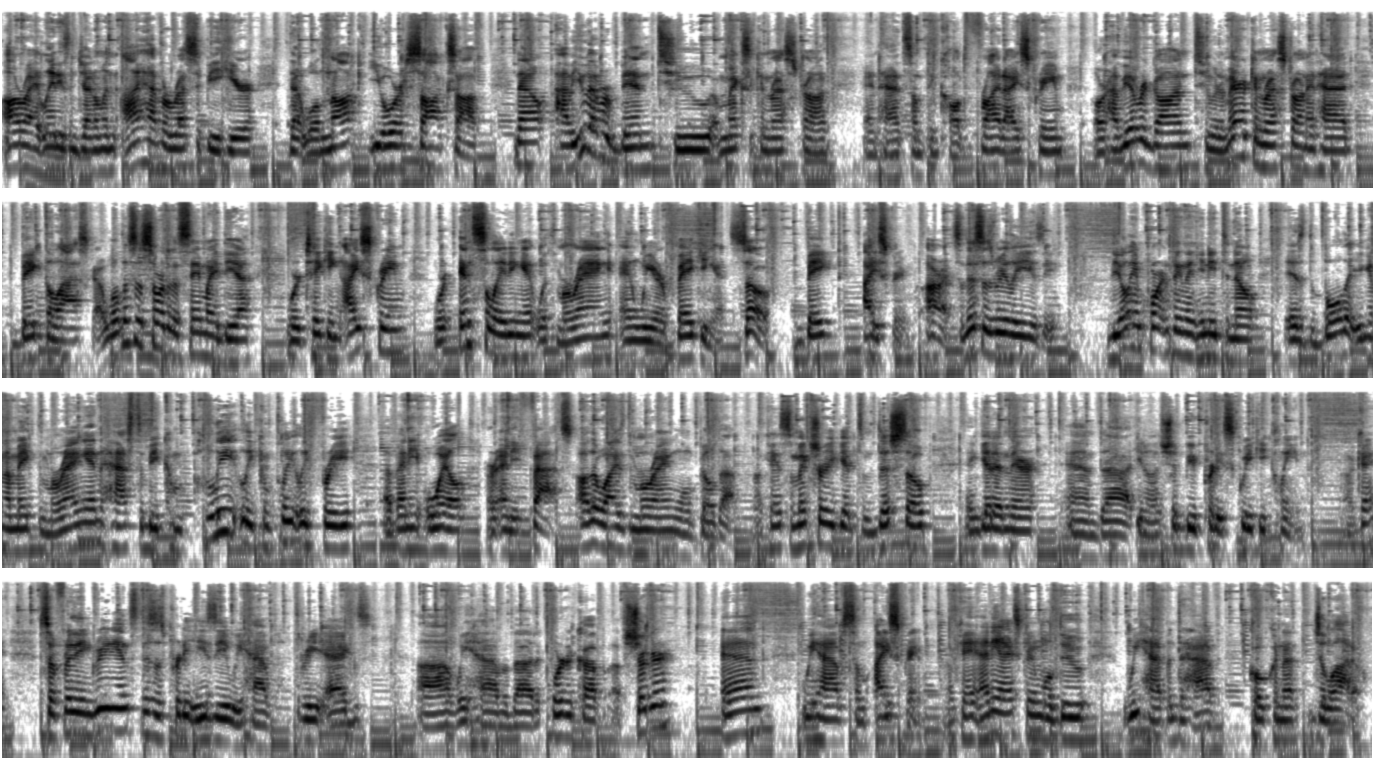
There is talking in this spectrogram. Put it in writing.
Alright ladies and gentlemen, I have a recipe here that will knock your socks off. Now, have you ever been to a Mexican restaurant and had something called fried ice cream? Or have you ever gone to an American restaurant and had baked Alaska? Well, this is sort of the same idea. We're taking ice cream, we're insulating it with meringue, and we are baking it. So, baked ice cream. Alright, so this is really easy. The only important thing that you need to know is the bowl that you're gonna make the meringue in has to be completely, completely free of any oil or any fats. Otherwise the meringue won't build up. Okay, so make sure you get some dish soap and get in there and uh, you know, it should be pretty squeaky clean. Okay, so for the ingredients, this is pretty easy. We have three eggs, uh, we have about a quarter cup of sugar, and we have some ice cream. Okay, any ice cream will do. We happen to have coconut gelato.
